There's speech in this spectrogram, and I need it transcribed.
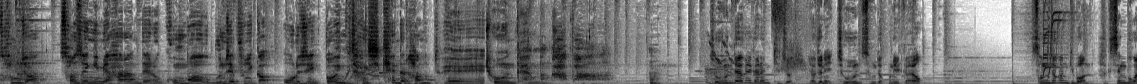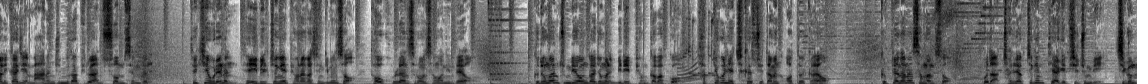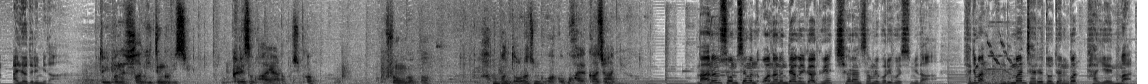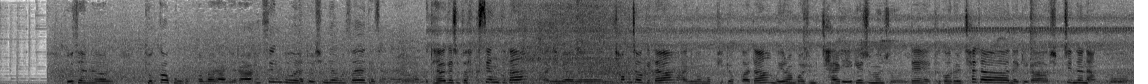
성적? 선생님이 하란 대로 공부하고 문제 푸니까 오르지? 너흰 그냥 시키는 대로 하면 돼. 좋은 대학만 가봐. 좋은 대학을 가는 기준 여전히 좋은 성적뿐일까요? 성적은 기본, 학생부 관리까지 많은 준비가 필요한 수험생들. 특히 올해는 대입 일정에 변화가 생기면서 더욱 혼란스러운 상황인데요. 그동안 준비해온 과정을 미리 평가받고 합격을 예측할 수 있다면 어떨까요? 급변하는 상황 속 보다 전략적인 대학 입시 준비 지금 알려드립니다. 너 이번에 수학 2등급이지? 그래서 과외 알아보신 거? 그런가 봐. 한 번 떨어진 거 갖고 과외까지 하냐. 많은 수험생은 원하는 대학을 가기 위해 치열한 싸움을 벌이고 있습니다. 하지만 공부만 잘해도 되는 건 다 옛말. 요새는 교과 공부뿐만 아니라 학생부에도 신경을 써야 되잖아요. 대학에서도 학생부다 아니면은 성적이다 아니면 뭐 비교과다 뭐 이런 걸 좀 잘 얘기해 주면 좋은데 그거를 찾아내기가 쉽지는 않고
